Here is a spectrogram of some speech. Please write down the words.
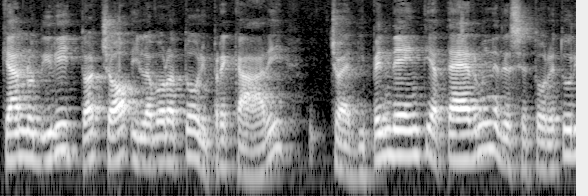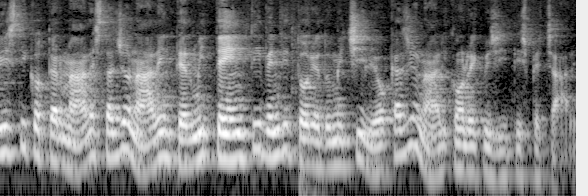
che hanno diritto a ciò i lavoratori precari, cioè dipendenti a termine del settore turistico, termale, stagionale, intermittenti, venditori a domicilio occasionali con requisiti speciali.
